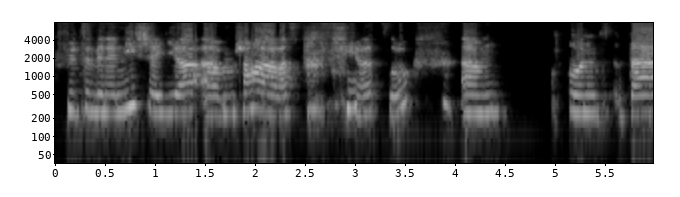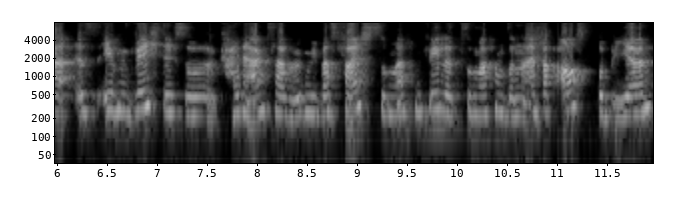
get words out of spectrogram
Gefühlt sind wir in der Nische hier, ähm, schauen wir mal, was passiert, so. Ähm, und da ist eben wichtig, so keine Angst haben, irgendwie was falsch zu machen, Fehler zu machen, sondern einfach ausprobieren.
